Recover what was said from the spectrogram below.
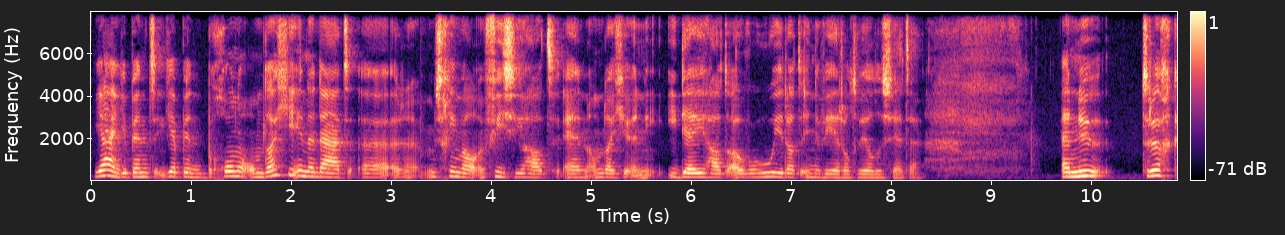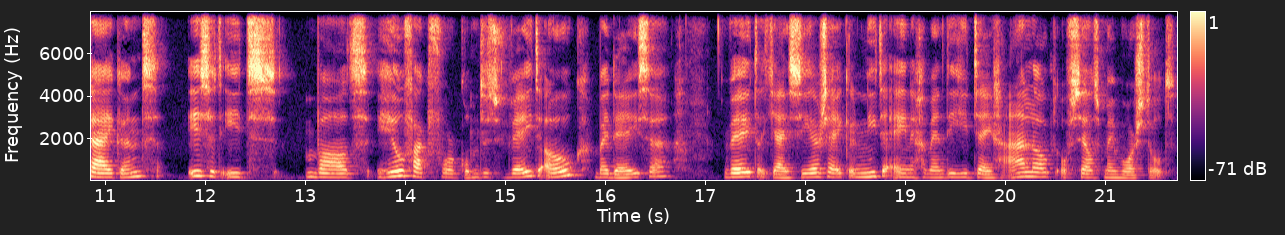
ja, je bent, je bent begonnen omdat je inderdaad uh, misschien wel een visie had en omdat je een idee had over hoe je dat in de wereld wilde zetten. En nu terugkijkend is het iets wat heel vaak voorkomt. Dus weet ook bij deze, weet dat jij zeer zeker niet de enige bent die hier tegenaan loopt of zelfs mee worstelt.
